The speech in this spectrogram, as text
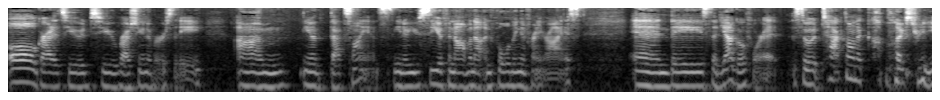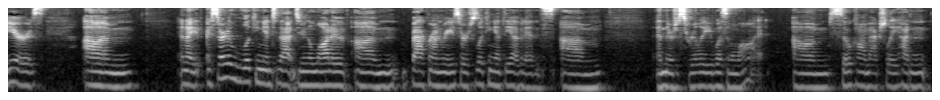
all gratitude to Rush University. Um, you know, that's science. You know, you see a phenomena unfolding in front of your eyes. And they said, yeah, go for it. So it tacked on a couple extra years. Um, and I, I started looking into that, doing a lot of um, background research, looking at the evidence. Um, and there just really wasn't a lot. Um, SOCOM actually hadn't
